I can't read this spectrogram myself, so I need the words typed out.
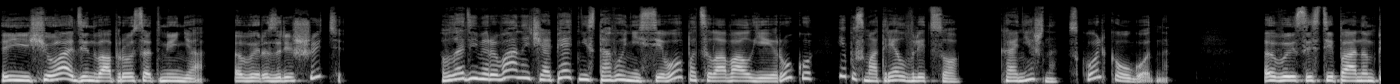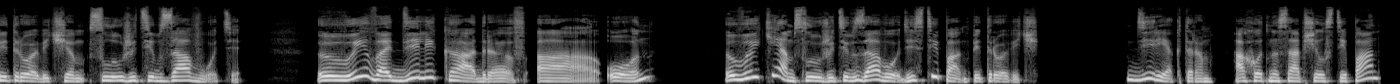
«Еще один вопрос от меня. Вы разрешите?» Владимир Иванович опять ни с того ни с сего поцеловал ей руку и посмотрел в лицо. «Конечно, сколько угодно». «Вы со Степаном Петровичем служите в заводе. Вы в отделе кадров, а он «Вы кем служите в заводе, Степан Петрович?» «Директором», — охотно сообщил Степан,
